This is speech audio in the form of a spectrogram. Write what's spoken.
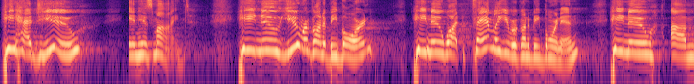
He had you in His mind. He knew you were going to be born, He knew what family you were going to be born in, He knew um,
